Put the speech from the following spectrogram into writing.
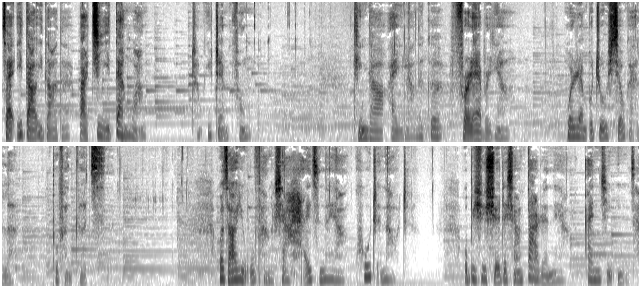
再一刀一刀的把记忆淡忘，成一阵风。听到艾怡良的歌《Forever Young》，我忍不住修改了部分歌词。我早已无法像孩子那样哭着闹着。我必须学着像大人那样安静隐藏。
